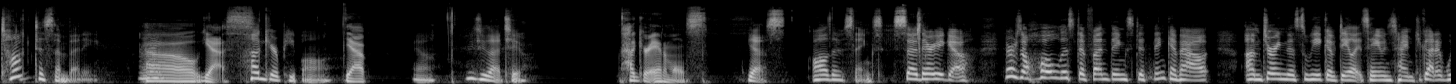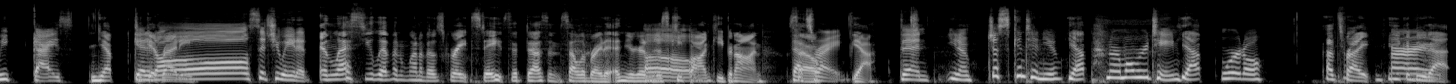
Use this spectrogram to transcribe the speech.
Talk to somebody. Oh, yes. Hug your people. Yep. Yeah. You do that too. Hug your animals. Yes. All those things. So there you go. There's a whole list of fun things to think about um, during this week of daylight savings time. You got a week, guys. Yep. Get, it ready. all situated. Unless you live in one of those great states that doesn't celebrate it and you're going to just keep Oh. on keeping on. That's So, right. Yeah. Then, you know, just continue. Yep. Normal routine. Yep. Wordle. That's right. You All can do that.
